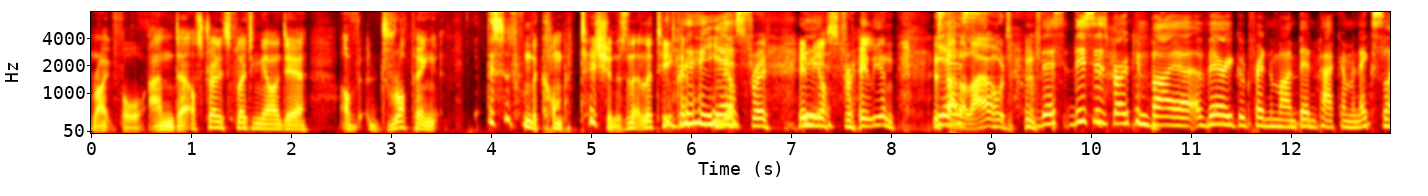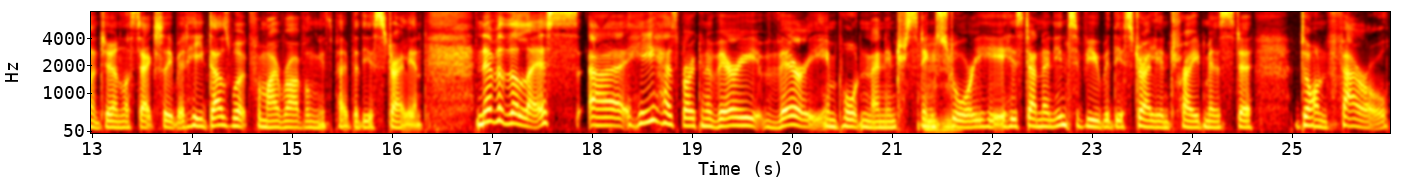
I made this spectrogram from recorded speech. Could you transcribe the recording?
write for, and uh, Australia's floating the idea of dropping. This is from the competition, isn't it, Latika? In the, Yes. Austra- in the The- Australian, is that Yes. allowed? this this is broken by a, a very good friend of mine, Ben Packham, an excellent journalist actually, but he does work for my rival newspaper, The Australian. Nevertheless, uh, he has broken a very very important and interesting story here. He's done an interview with the Australian Trade Minister Don Farrell.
